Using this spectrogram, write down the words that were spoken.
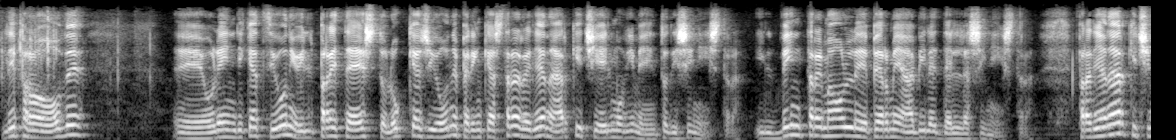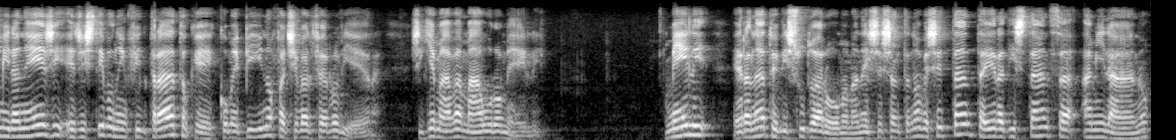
le prove eh, o le indicazioni o il pretesto, l'occasione per incastrare gli anarchici e il movimento di sinistra, il ventre molle e permeabile della sinistra. Fra gli anarchici milanesi esisteva un infiltrato che, come Pino, faceva il ferroviere si chiamava Mauro Meli. Meli era nato e vissuto a Roma, ma nel 69-70 era a distanza a Milano,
